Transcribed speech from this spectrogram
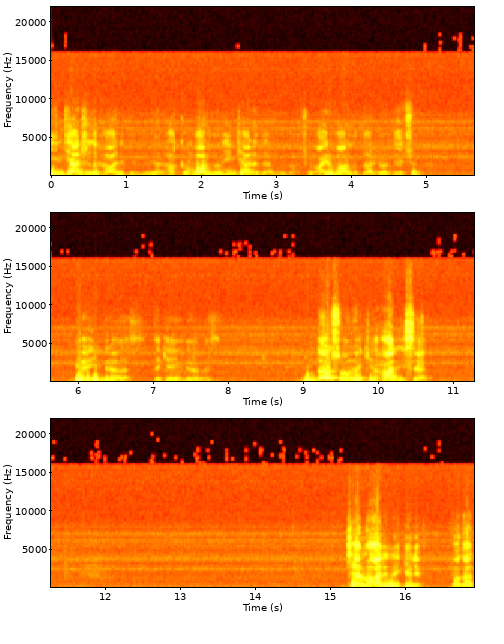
İnkarcılık halidir diyor. Yani hakkın varlığını inkar eder burada. Çünkü ayrı varlıklar gördüğü için bire indiremez, teke indiremez. Bundan sonraki hal ise cem haline gelip fakat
